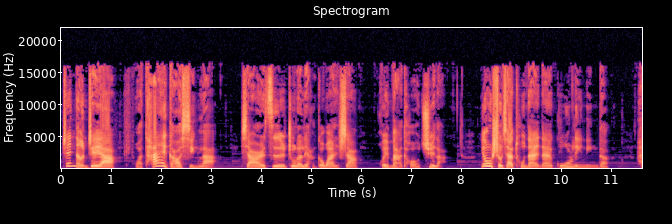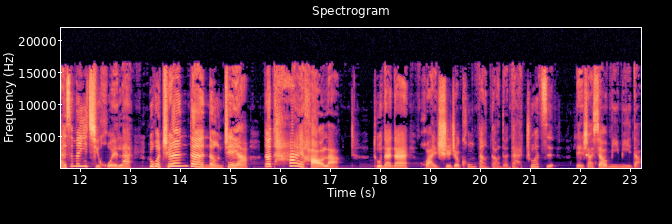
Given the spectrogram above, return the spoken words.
真能这样，我太高兴了。小儿子住了两个晚上，回码头去了，又剩下兔奶奶孤零零的。孩子们一起回来，如果真的能这样。那太好了，兔奶奶环视着空荡荡的大桌子，脸上笑眯眯的。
